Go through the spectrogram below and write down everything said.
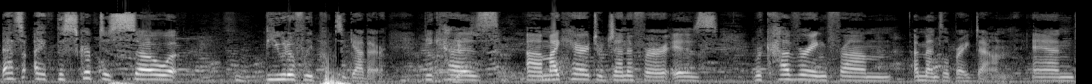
That's I, the script is so beautifully put together because uh, my character Jennifer is recovering from a mental breakdown and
